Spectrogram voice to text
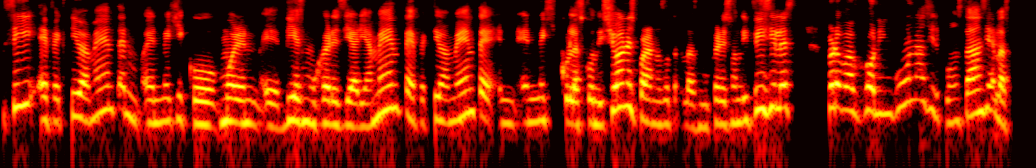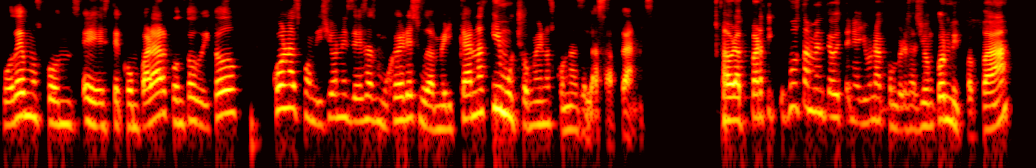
Sí, efectivamente, en, México mueren 10 eh, mujeres diariamente, efectivamente, en, México las condiciones para nosotros las mujeres son difíciles, pero bajo ninguna circunstancia las podemos este, comparar con todo y todo con las condiciones de esas mujeres sudamericanas y mucho menos con las de las afganas. Ahora, justamente hoy tenía yo una conversación con mi papá.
